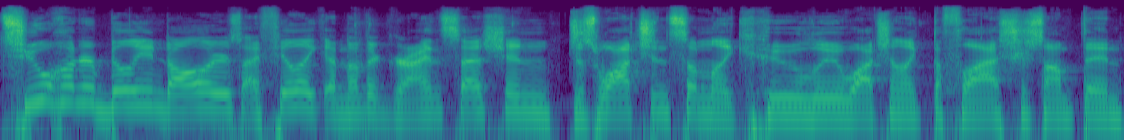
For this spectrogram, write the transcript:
200 billion dollars. I feel like another grind session, just watching some like Hulu, watching like The Flash or something.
